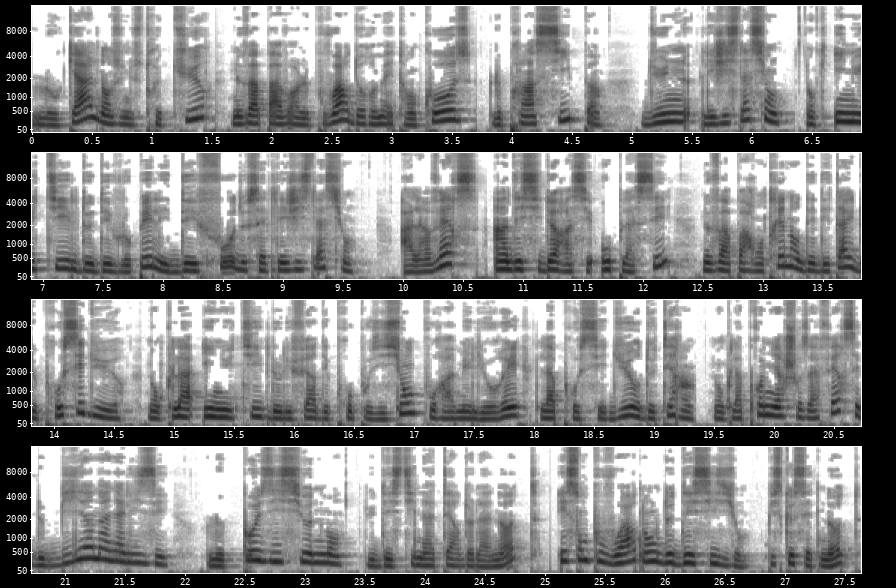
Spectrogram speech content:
local dans une structure ne va pas avoir le pouvoir de remettre en cause le principe d'une législation. Donc inutile de développer les défauts de cette législation. A l'inverse, un décideur assez haut placé ne va pas rentrer dans des détails de procédure. Donc là, inutile de lui faire des propositions pour améliorer la procédure de terrain. Donc la première chose à faire, c'est de bien analyser le positionnement du destinataire de la note et son pouvoir donc de décision, puisque cette note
